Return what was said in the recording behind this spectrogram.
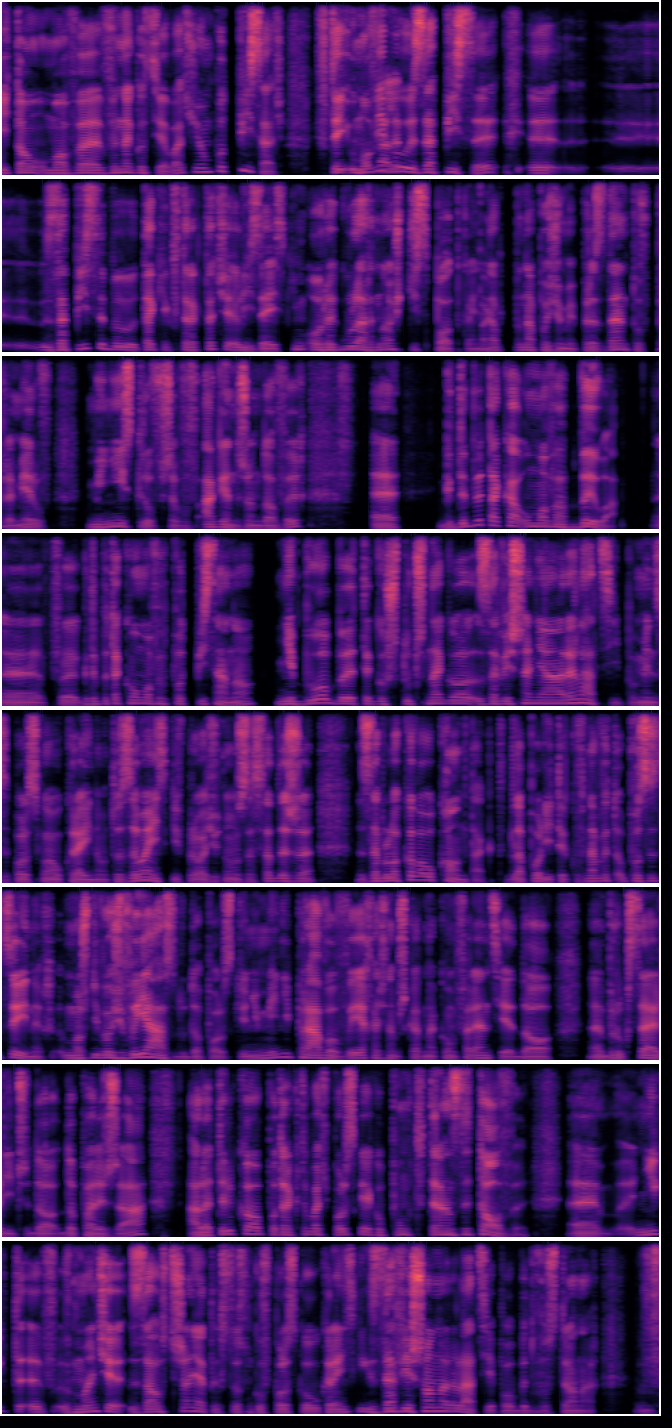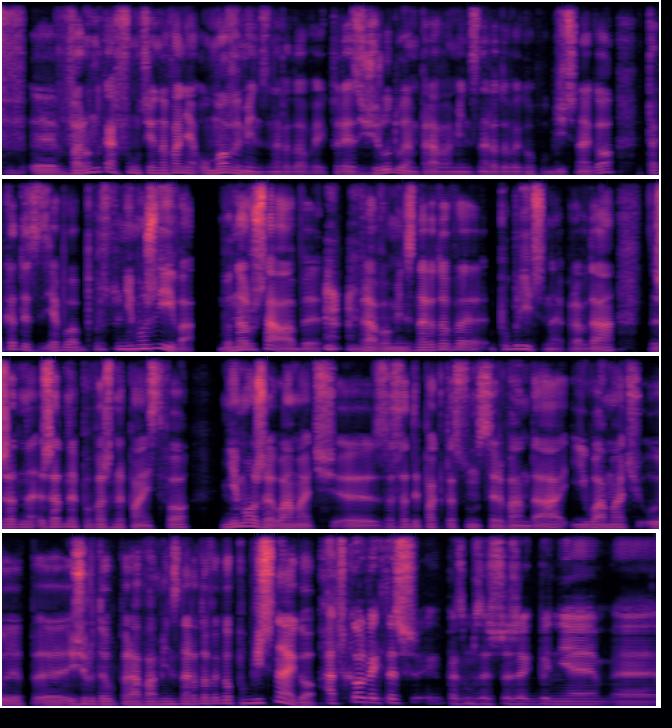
I tą umowę wynegocjować i ją podpisać. W tej umowie Ale- były zapisy, ch- y, y, zapisy były, tak jak w traktacie elizejskim, o regularności spotkań Tak. na, na poziomie prezydentów, premierów, ministrów, szefów agent rządowych. E, Gdyby taka umowa była gdyby taką umowę podpisano, nie byłoby tego sztucznego zawieszenia relacji pomiędzy Polską a Ukrainą. To Zełęński wprowadził tą zasadę, że zablokował kontakt dla polityków, nawet opozycyjnych, możliwość wyjazdu do Polski. Oni mieli prawo wyjechać na przykład na konferencję do e, Brukseli czy do, do Paryża, ale tylko potraktować Polskę jako punkt tranzytowy. E, nikt w momencie zaostrzenia tych stosunków polsko-ukraińskich zawieszono relacje po obydwu stronach. W, w warunkach funkcjonowania umowy międzynarodowej, która jest źródłem prawa międzynarodowego publicznego, taka decyzja byłaby po prostu niemożliwa, bo naruszałaby prawo międzynarodowe publiczne, prawda? Żadne, żadne poważne państwo nie może łamać e, zasady pacta sunt servanda i łamać e, źródeł prawa międzynarodowego publicznego. Aczkolwiek też, powiedzmy sobie szczerze, jakby nie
